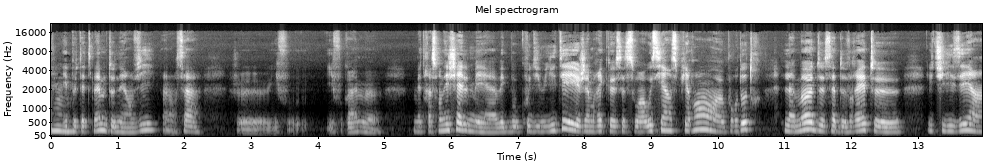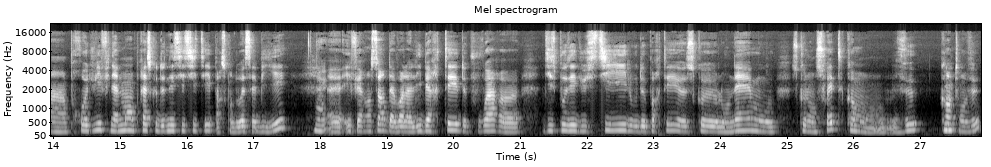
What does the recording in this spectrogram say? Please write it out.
Hmm. Et peut-être même donner envie. Alors ça, il, faut, il faut quand même mettre à son échelle, mais avec beaucoup d'humilité. Et j'aimerais que ce soit aussi inspirant pour d'autres. La mode, ça devrait être utiliser un produit finalement presque de nécessité parce qu'on doit s'habiller euh, et faire en sorte d'avoir la liberté de pouvoir euh, disposer du style ou de porter euh, ce que l'on aime ou ce que l'on souhaite comme on le veut, quand mm. on veut.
